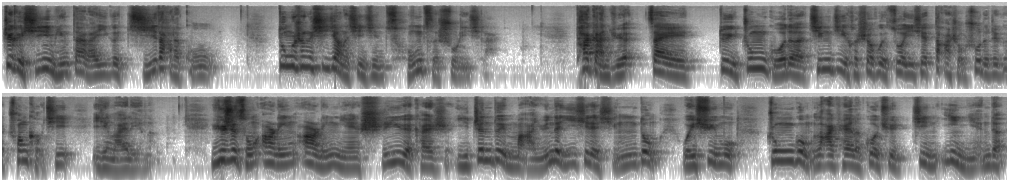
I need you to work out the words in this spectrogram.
这给习近平带来一个极大的鼓舞，东升西降的信心从此树立起来。他感觉在对中国的经济和社会做一些大手术的这个窗口期已经来临了。于是从二零二零年十一月开始，以针对马云的一系列行动为序幕，中共拉开了过去近一年的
